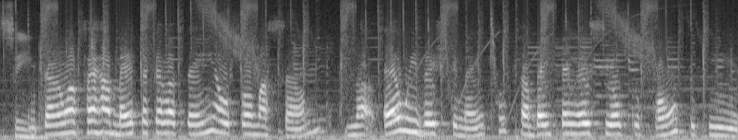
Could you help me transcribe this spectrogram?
Sim. Então, é uma ferramenta que ela tem automação, é um investimento, também tem esse outro ponto que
